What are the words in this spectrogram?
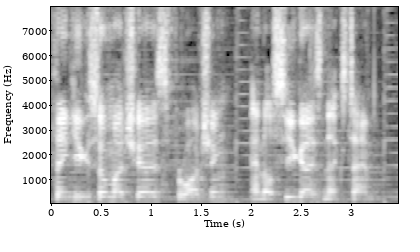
Thank you so much guys for watching and I'll see you guys next time.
